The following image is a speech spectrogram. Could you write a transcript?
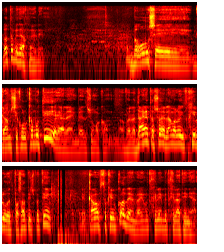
לא תמיד אנחנו יודעים. ברור שגם שיקול כמותי היה להם באיזשהו מקום, אבל עדיין אתה שואל למה לא התחילו את פרשת משפטים כמה פסוקים קודם והיו מתחילים בתחילת עניין.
